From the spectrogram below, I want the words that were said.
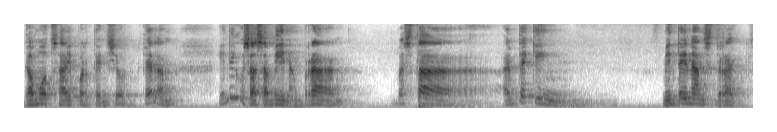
gamot sa hypertension. Kaya lang, hindi ko sasabihin ang brand. Basta, I'm taking maintenance drugs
